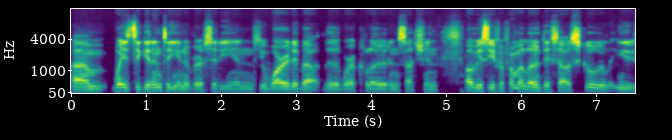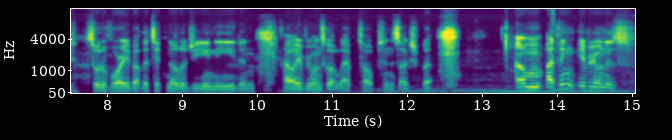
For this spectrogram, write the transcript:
um, ways to get into university and you're worried about the workload and such and obviously if you're from a low decile school you sort of worry about the technology you need and how everyone's got laptops and such but um, I think everyone is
